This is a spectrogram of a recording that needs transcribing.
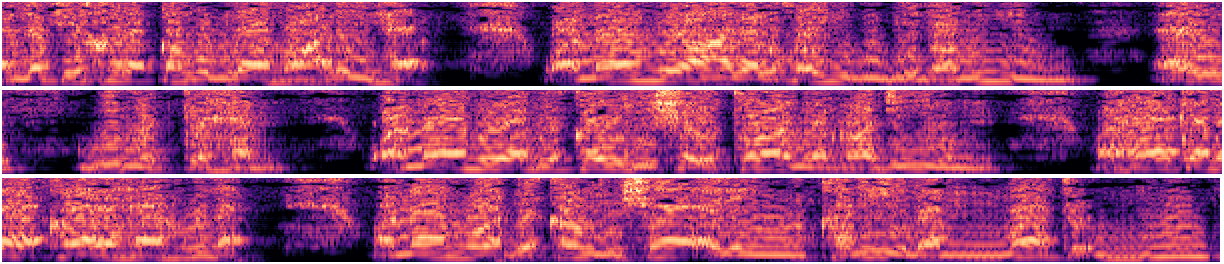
التي خلقه الله عليها وما هو على الغيب بضمين أي بمتهم وما هو بقول شيطان رجيم وهكذا قالها هنا وما هو بقول شاعر قليلا ما تؤمنون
